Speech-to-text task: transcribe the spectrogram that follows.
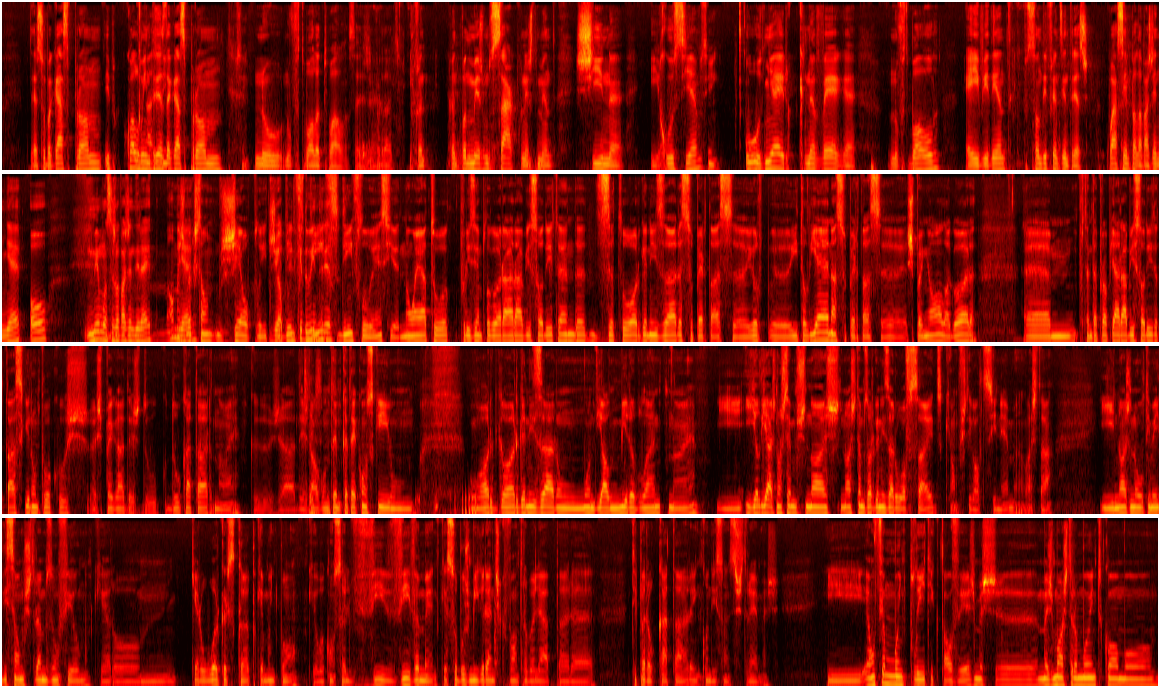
eh, sobre a Gazprom e qual o interesse sim. da Gazprom Sim. no, no futebol atual. Ou seja, É verdade. E quando, quando põe no mesmo saco, neste momento, China e Rússia, Sim, o, o dinheiro que navega no futebol é evidente que são diferentes interesses. Quase sempre a lavagem de dinheiro ou, mesmo não seja lavagem de direito, Ou mesmo dinheiro, a questão geopolítica, Geopolítica de, do de- interesse. de influência. Não é à toa que, por exemplo, agora a Arábia Saudita anda, desatou a organizar a supertaça eh, italiana, a supertaça espanhola agora. Ahm, portanto, a própria Arábia Saudita está a seguir um pouco os- as pegadas do, do Qatar, não é? Que já desde há algum tempo que até conseguiu um, um org- organizar um Mundial mirabolante, não é? E, e, aliás, nós, temos, nós, nós estamos a organizar o Offside, que é um festival de cinema, lá está. E nós na última edição mostramos um filme que era o, que era o Workers Cup, que é muito bom, que eu aconselho vi- vivamente, que é sobre os migrantes que vão trabalhar para, tipo, para o Qatar em condições extremas. E é um filme muito político, talvez, mas, eh, mas mostra muito como,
